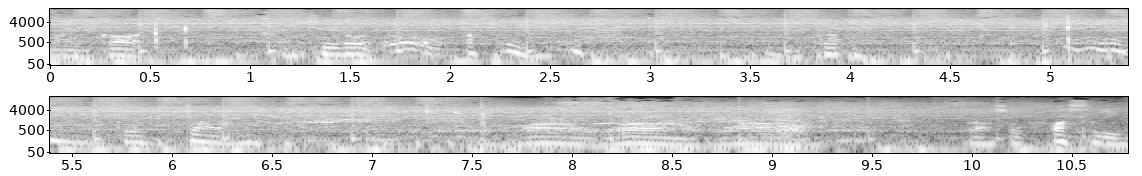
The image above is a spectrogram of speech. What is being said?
my god. Road. Oh, asli. Oh my god. Job. Wow, wow, wow. Langsung fastly.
